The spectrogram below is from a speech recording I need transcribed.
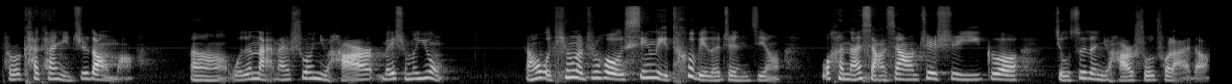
他说：“开开，你知道吗？嗯，我的奶奶说女孩没什么用。然后我听了之后，心里特别的震惊。我很难想象这是一个九岁的女孩说出来的，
